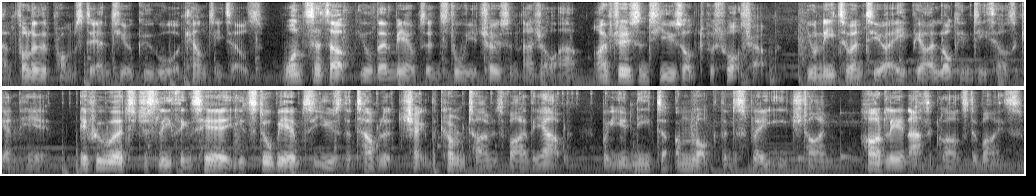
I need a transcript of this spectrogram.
and follow the prompts to enter your Google account details. Once set up, you'll then be able to install your chosen Agile app. I've chosen to use Octopus Watch app. You'll need to enter your API login details again here. If we were to just leave things here, you'd still be able to use the tablet to check the current times via the app, but you'd need to unlock the display each time, hardly an at a glance device.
